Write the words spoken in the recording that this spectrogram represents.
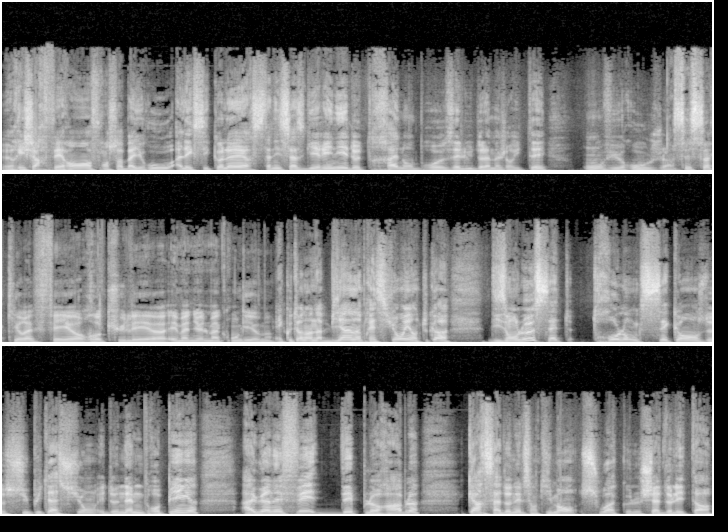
Richard Ferrand, François Bayrou, Alexis Collère, Stanislas Guérini et de très nombreux élus de la majorité ont vu rouge. C'est ça qui aurait fait euh, reculer euh, Emmanuel Macron, Guillaume? Écoutez, on en a bien l'impression, et en tout cas, disons-le, cette trop longue séquence de supputation et de name dropping a eu un effet déplorable, car ça donnait le sentiment soit que le chef de l'État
